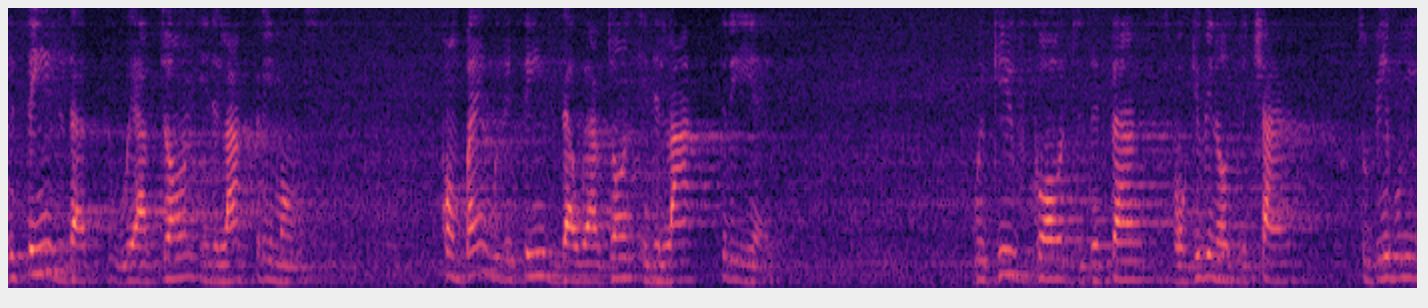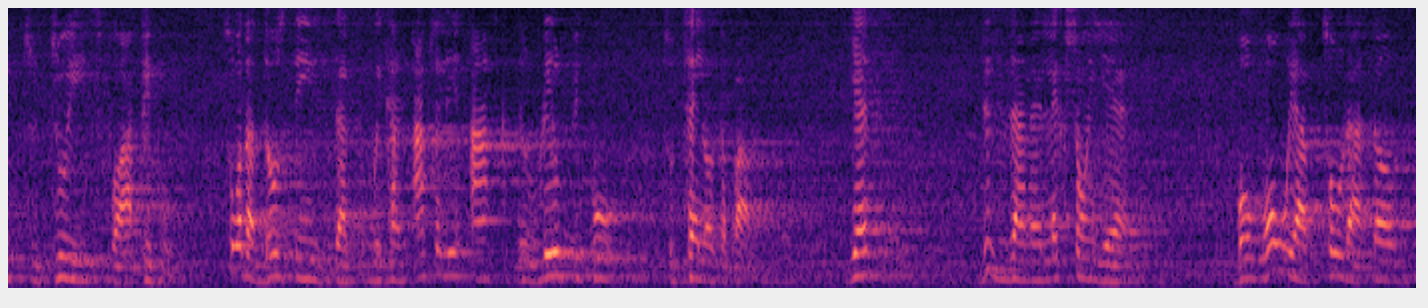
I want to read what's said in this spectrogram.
the things that we have done in the last three months, combined with the things that we have done in the last three years we give God the thanks for giving us the chance to be able to do it for our people. So, what are those things that we can actually ask the real people to tell us about? Yes, this is an election year, but what we have told ourselves,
